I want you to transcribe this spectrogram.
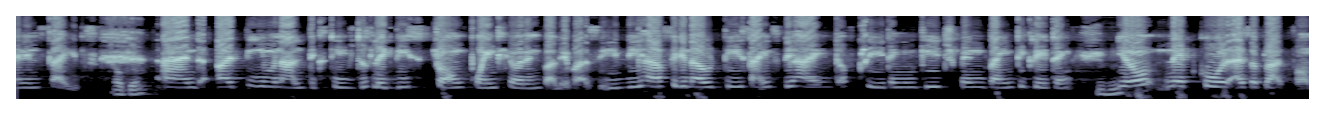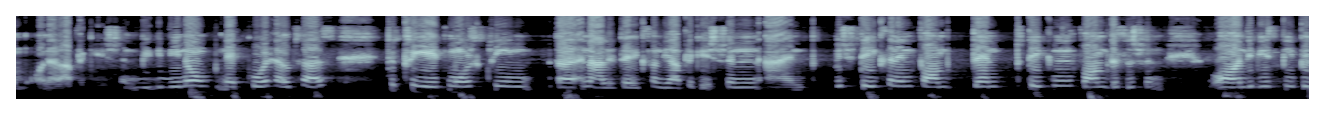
and insights. Okay. And our team, analytics team, which is like the strong point here in BalleBaazi, we have figured out the science behind of creating engagement by integrating, Mhm. you know, Netcore as a platform on our application. We, we know Netcore helps us to create more screen uh, analytics on the application and which takes an informed then take an informed decision on the base people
